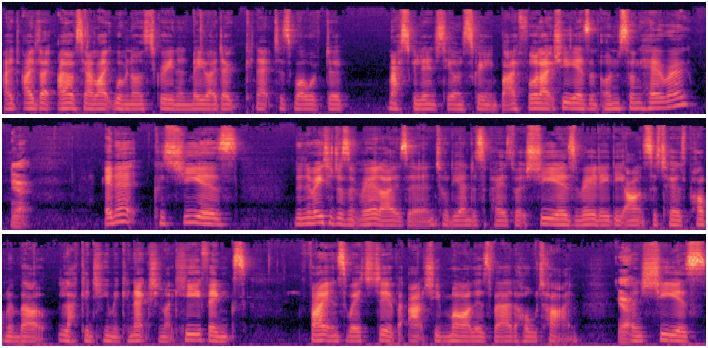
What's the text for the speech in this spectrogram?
I, I like, I obviously I like women on screen, and maybe I don't connect as well with the masculinity on screen, but I feel like she is an unsung hero Yeah, in it because she is. The narrator doesn't realize it until the end, I suppose, but she is really the answer to his problem about lacking human connection. Like he thinks fighting's the way to do it, but actually Marla's there the whole time, yeah, and she is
